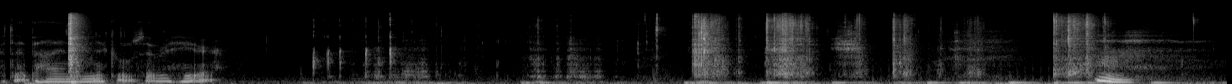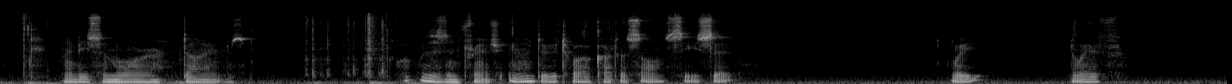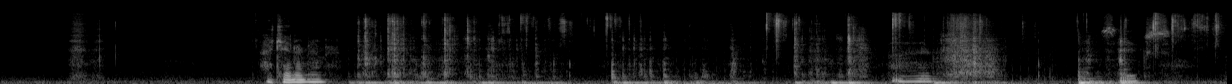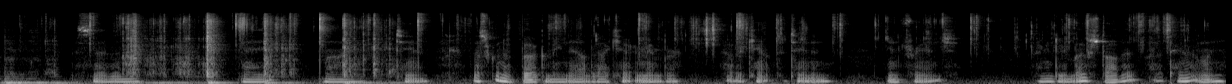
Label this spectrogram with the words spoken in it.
put that behind the nickels over here. Hmm. Maybe some more dimes. What was it in French? Un, deux, trois, quatre, cinq, six, sept. Wait. Neuf. I can't remember. That's going to bug me now that I can't remember how to count to ten in, in French. I can do most of it, apparently.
